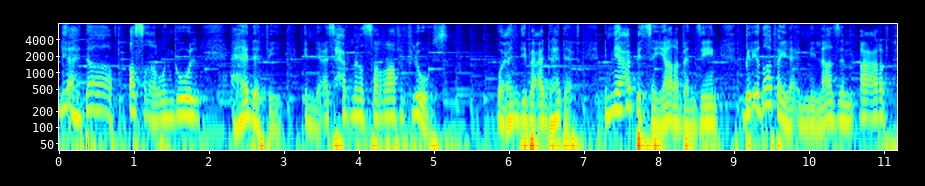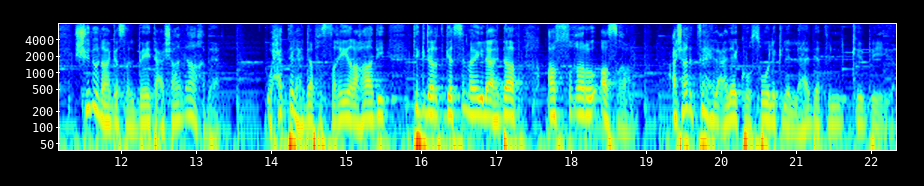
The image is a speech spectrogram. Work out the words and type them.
لأهداف أصغر ونقول هدفي إني أسحب من الصراف فلوس. وعندي بعد هدف إني أعبي السيارة بنزين بالإضافة إلى إني لازم أعرف شنو ناقص البيت عشان آخذه. وحتى الأهداف الصغيرة هذه تقدر تقسمها إلى أهداف أصغر وأصغر عشان تسهل عليك وصولك للهدف الكبير.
